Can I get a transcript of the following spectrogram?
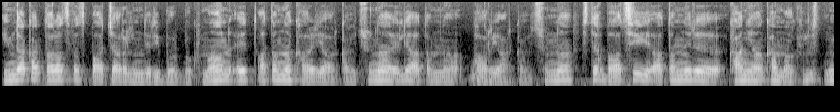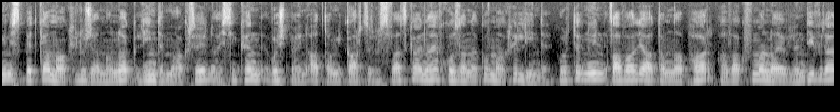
Հիմնական տարածված պատճառը լնդերի բորբոքման այդ ատամնակարերի արկայությունն է, էլի ատամնափառի արկայությունն է։ Այստեղ բացի ատամները քանի անգամ մաքրելուց, նույնիսկ պետքա մաքրելու ժամանակ լինդը մաքրել, այսինքն ոչ միայն ատամի կարծր հյուսվածքը, այլ նաև խոզանակով մաքրել լինդը, որտեղ նույն ծավալի ատամնափառ հավաքվում է նաև լնդի վրա,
